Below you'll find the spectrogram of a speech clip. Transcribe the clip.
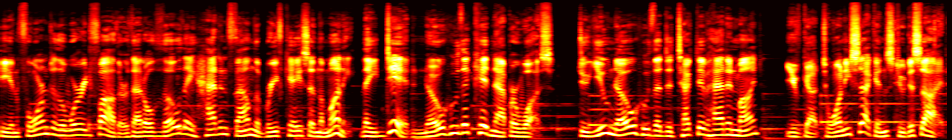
He informed the worried father that although they hadn't found the briefcase and the money, they did know who the kidnapper was. Do you know who the detective had in mind? You've got 20 seconds to decide.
